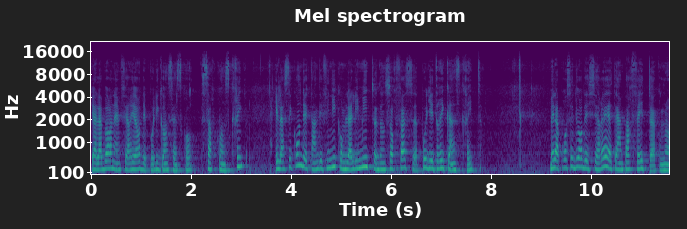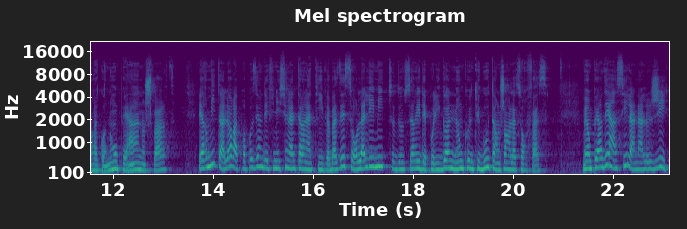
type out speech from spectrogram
et à la borne inférieure des polygones circonscrits, et la seconde étant définie comme la limite d'une surface polyédrique inscrite. Mais la procédure des serrés était imparfaite, comme le reconnu Péan ou Schwartz, Hermite alors a proposé une définition alternative basée sur la limite d'une série de polygones non contigus tangeant à la surface. Mais on perdait ainsi l'analogie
